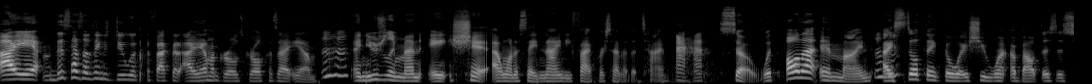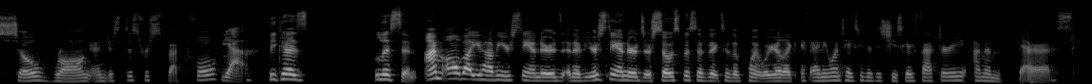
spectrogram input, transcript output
I am. This has nothing to do with the fact that I am a girl's girl because I am, Mhm. and usually men ain't shit. I want to say 95 percent of the time. Uh-huh. So, with all that in mind, I Mhm. still think the way she went about this is so wrong and just disrespectful. Yeah. Because, listen, I'm all about you having your standards, and if your standards are so specific to the point where you're like, if anyone takes me to the Cheesecake Factory, I'm embarrassed.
